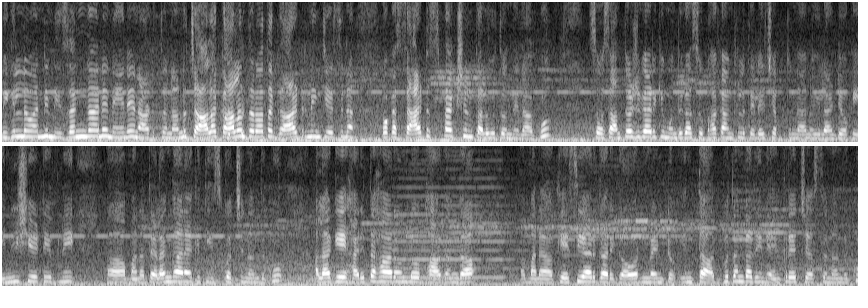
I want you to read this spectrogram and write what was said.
మిగిలినవన్నీ నిజంగానే నేనే నాటుతున్నాను. చాలా కాలం తర్వాత గార్డెనింగ్ చేసిన ఒక సాటిస్ఫాక్షన్ కలుగుతుంది నాకు. సో సంతోష్ గారికి ముందుగా శుభాకాంక్షలు తెలియచెప్తున్నాను. ఇలాంటి ఒక ఇనిషియేటివ్ని మన తెలంగాణకి తీసుకొచ్చినందుకు అలాగే హరితహారంలో భాగంగా మన కేసీఆర్ గారి గవర్నమెంట్ ఇంత అద్భుతంగా దీన్ని ఎంకరేజ్ చేస్తున్నందుకు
